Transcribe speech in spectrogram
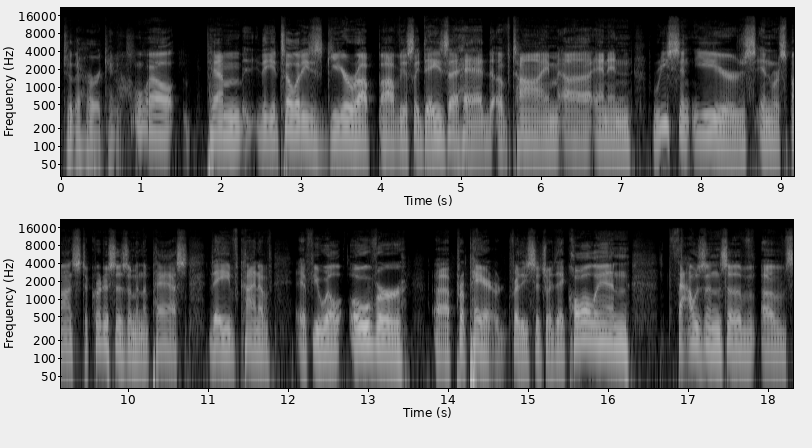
to the hurricanes. Well, Pim, the utilities gear up obviously days ahead of time. Uh, and in recent years, in response to criticism in the past, they've kind of, if you will, over uh, prepared for these situations. They call in thousands of, of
